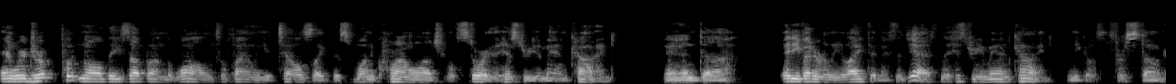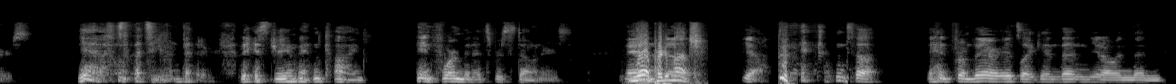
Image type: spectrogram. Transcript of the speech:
And we're dr- putting all these up on the wall until finally it tells like this one chronological story, the history of mankind. And uh, Eddie Vedder really liked it. And I said, yeah, it's the history of mankind. And he goes, for stoners. Yes, that's even better. The history of mankind in four minutes for stoners. And, yeah, pretty uh, much. Yeah. and, uh, and from there, it's like, and then, you know, and then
